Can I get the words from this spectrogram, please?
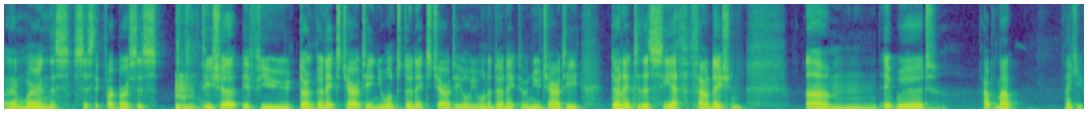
I am wearing this cystic fibrosis t-shirt. If you don't donate to charity and you want to donate to charity, or you want to donate to a new charity, donate to the CF Foundation. Um, it would help them out. Thank you.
